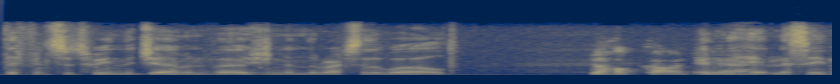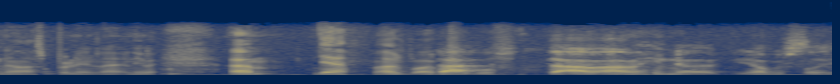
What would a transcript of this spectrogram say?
difference between the German version and the rest of the world Oh god, in the yeah. Hitler scene? No, it's brilliant. Anyway, um, yeah, I, I That- That, I mean, no, obviously,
